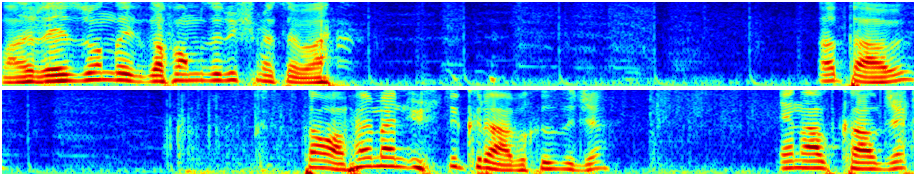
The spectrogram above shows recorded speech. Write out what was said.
Lan red zone'dayız. Kafamıza düşmese var. At abi. Tamam hemen üstü kır abi hızlıca. En alt kalacak.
